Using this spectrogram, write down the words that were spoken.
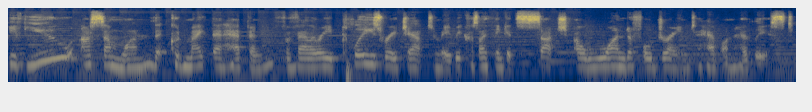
if you are someone that could make that happen for Valerie, please reach out to me because I think it's such a wonderful dream to have on her list.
